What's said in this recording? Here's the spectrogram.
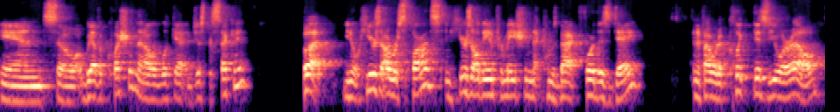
and so we have a question that I'll look at in just a second. But, you know, here's our response and here's all the information that comes back for this day. And if I were to click this URL,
